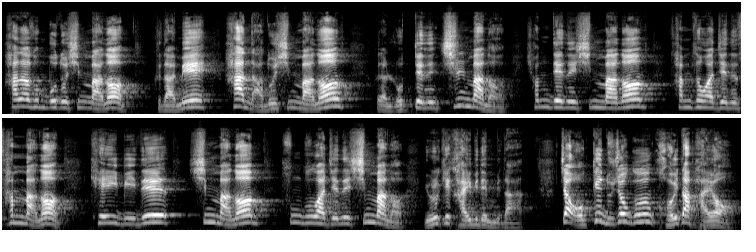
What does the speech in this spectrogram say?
하나 손보도 10만원 그 다음에 하나도 10만원 그 다음 롯데는 7만원 현대는 10만원 삼성화재는 3만원 KB는 10만원 훈구화재는 10만원. 이렇게 가입이 됩니다. 자 어깨 누적은 거의 다 봐요.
